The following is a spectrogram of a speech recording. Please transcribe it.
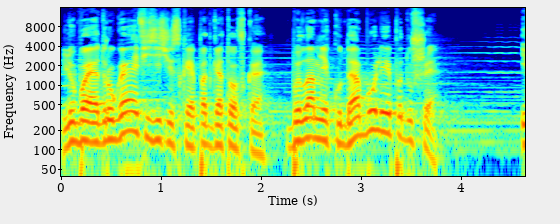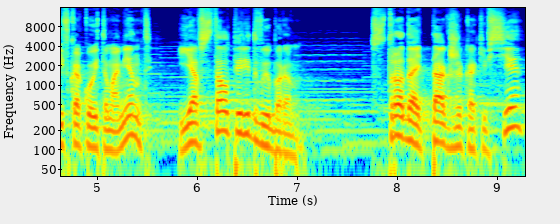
Любая другая физическая подготовка была мне куда более по душе. И в какой-то момент я встал перед выбором. Страдать так же, как и все,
